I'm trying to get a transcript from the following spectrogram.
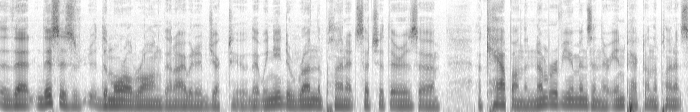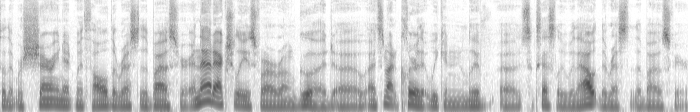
that this is the moral wrong that I would object to that we need to run the planet such that there is a a cap on the number of humans and their impact on the planet so that we're sharing it with all the rest of the biosphere. And that actually is for our own good. Uh, it's not clear that we can live uh, successfully without the rest of the biosphere.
